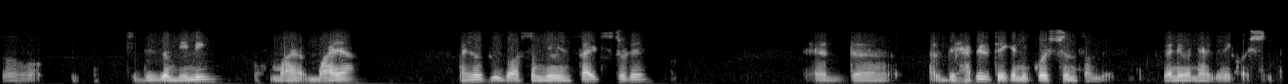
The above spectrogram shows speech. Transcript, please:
So, so this is the meaning of Maya. I hope you got some new insights today. And uh, I'll be happy to take any questions on this, if anyone has any questions.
